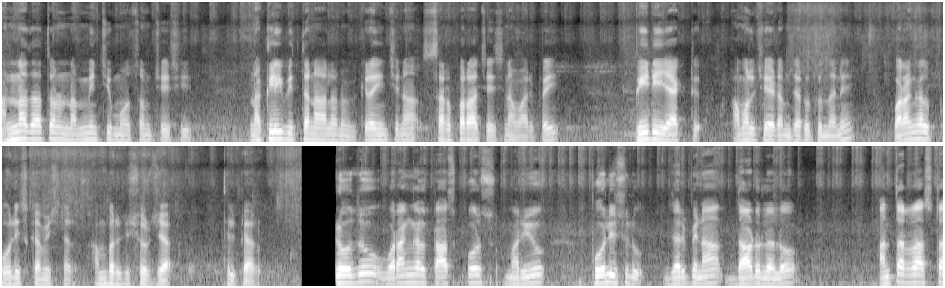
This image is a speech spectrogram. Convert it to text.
అన్నదాతను నమ్మించి మోసం చేసి నకిలీ విత్తనాలను విక్రయించిన సరఫరా చేసిన వారిపై పీడీ యాక్ట్ అమలు చేయడం జరుగుతుందని వరంగల్ పోలీస్ కమిషనర్ అంబర్ కిషోర్ జా తెలిపారు. ఈరోజు వరంగల్ టాస్క్ ఫోర్స్ మరియు పోలీసులు జరిపిన దాడులలో అంతర్రాష్ట్ర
